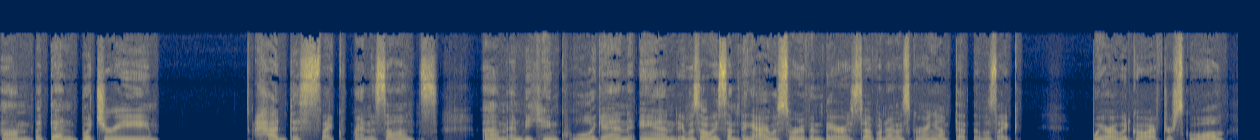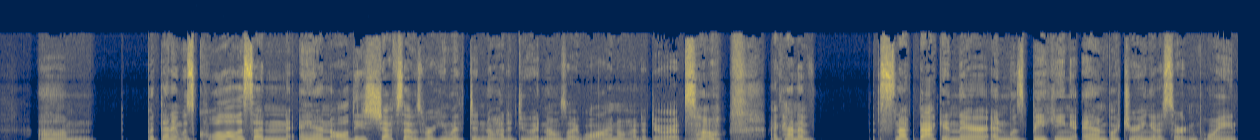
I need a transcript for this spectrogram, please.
Um, but then butchery had this like renaissance um, and became cool again. And it was always something I was sort of embarrassed of when I was growing up, that it was like where I would go after school. Um, but then it was cool all of a sudden, and all these chefs I was working with didn't know how to do it. And I was like, well, I know how to do it. So I kind of snuck back in there and was baking and butchering at a certain point,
